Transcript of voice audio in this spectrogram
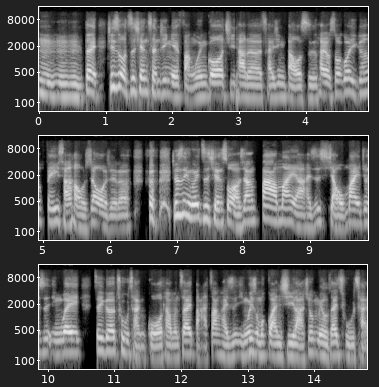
嗯嗯嗯，对，其实我之前曾经也访问过其他的财经导师，他有说过一个非常好笑，我觉得 就是因为之前说好像大麦啊还是小麦，就是因为这个出产国他们在打仗，还是因为什么关系啦，就没有再出产，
